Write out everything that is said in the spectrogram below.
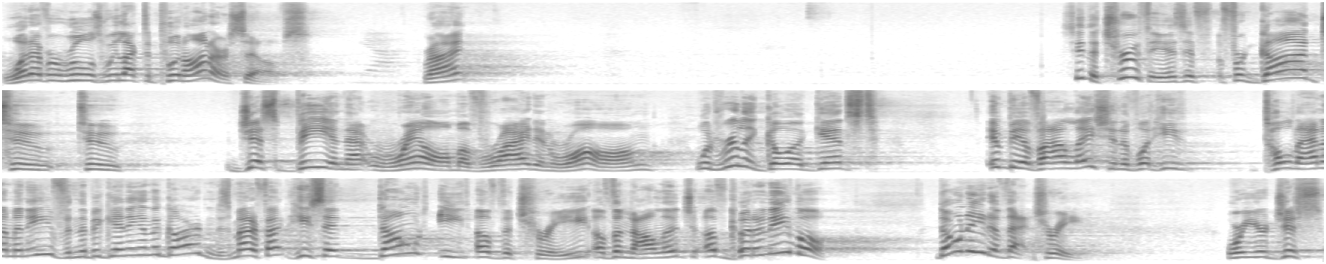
whatever rules we like to put on ourselves. Yeah. Right? See, the truth is, if for God to, to just be in that realm of right and wrong would really go against, it would be a violation of what he told Adam and Eve in the beginning in the garden. As a matter of fact, he said, Don't eat of the tree of the knowledge of good and evil. Don't eat of that tree where you're just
